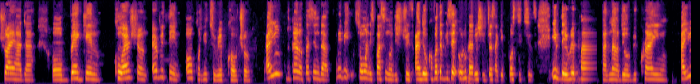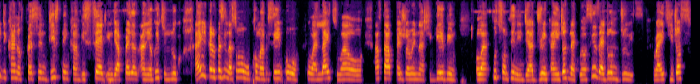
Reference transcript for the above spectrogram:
try harder, or begging, coercion, everything all contribute to rape culture. Are you the kind of person that maybe someone is passing on the street and they'll comfortably say, Oh, look at me, she's just like a prostitute? If they rape her now, they'll be crying. Are you the kind of person this thing can be said in their presence and you're going to look? Are you the kind of person that someone will come and be saying, Oh, oh, I lied to her, or after pressuring her, she gave in, or I put something in their drink, and you just like, Well, since I don't do it, right? You just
